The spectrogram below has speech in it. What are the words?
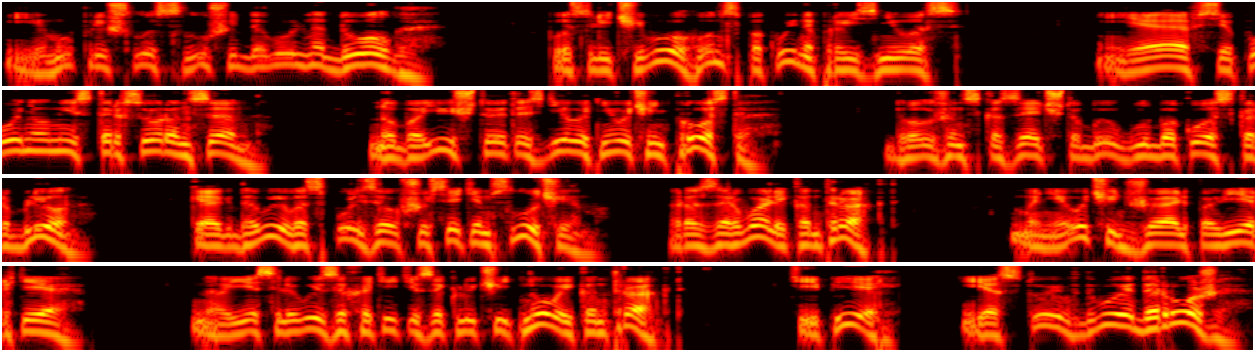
Ему пришлось слушать довольно долго, после чего он спокойно произнес. «Я все понял, мистер Соренсон, но боюсь, что это сделать не очень просто. Должен сказать, что был глубоко оскорблен, когда вы, воспользовавшись этим случаем, разорвали контракт. Мне очень жаль, поверьте. Но если вы захотите заключить новый контракт, теперь я стою вдвое дороже.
